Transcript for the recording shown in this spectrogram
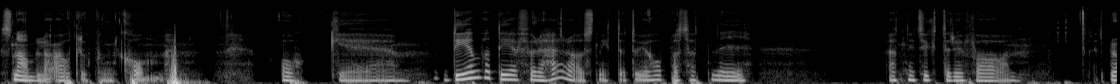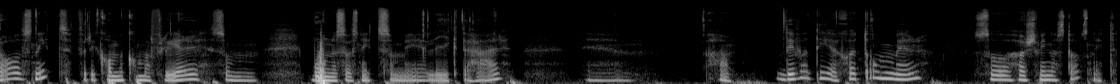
snabelaoutlook.com Och eh, det var det för det här avsnittet och jag hoppas att ni att ni tyckte det var ett bra avsnitt för det kommer komma fler som bonusavsnitt som är likt det här. Eh, ja, det var det. Sköt om er så hörs vi i nästa avsnitt.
